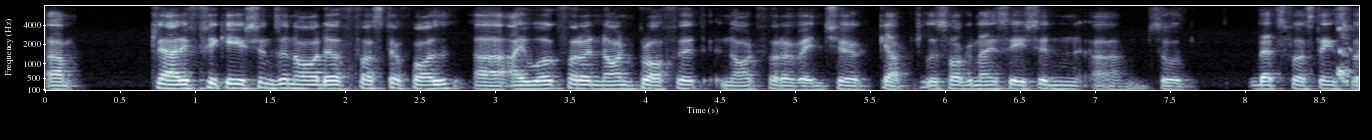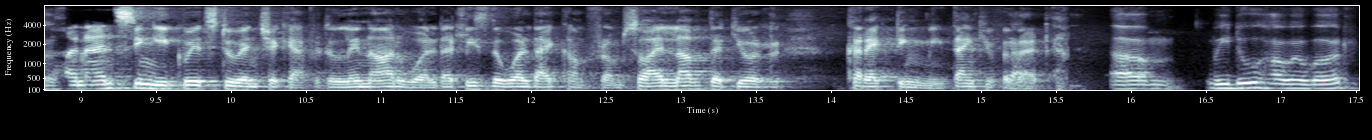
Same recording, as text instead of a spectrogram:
Um, clarifications in order. First of all, uh, I work for a non-profit, not for a venture capitalist organization. Um, so that's first things first. Financing equates to venture capital in our world, at least the world I come from. So I love that you're correcting me. Thank you for yeah. that. Um, we do, however,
